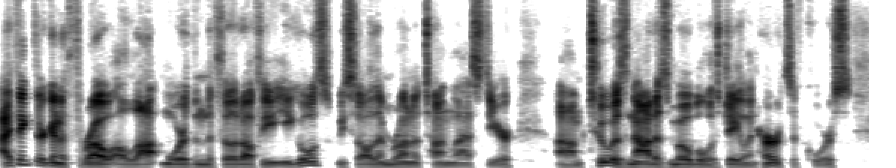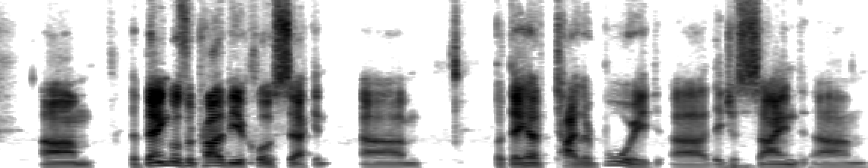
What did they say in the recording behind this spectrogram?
I think they're going to throw a lot more than the Philadelphia Eagles. We saw them run a ton last year. Um, Tua is not as mobile as Jalen Hurts, of course. Um, the Bengals would probably be a close second, um, but they have Tyler Boyd. Uh, they just signed um,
